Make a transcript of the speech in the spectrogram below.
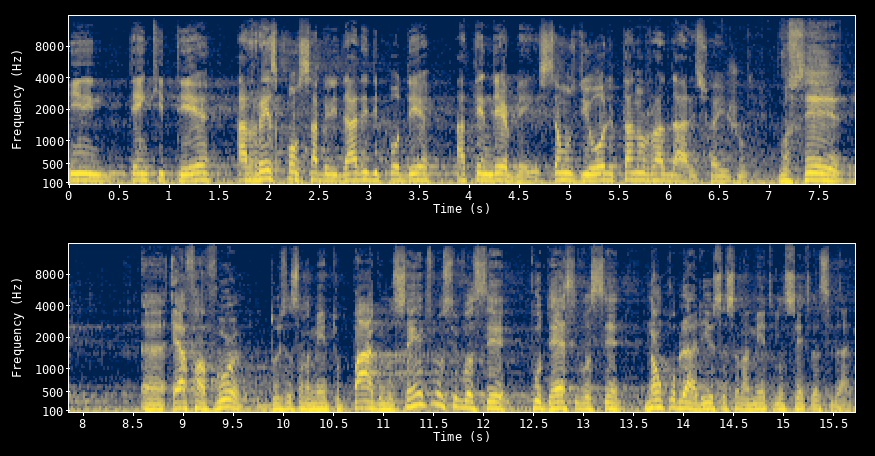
e tem que ter a responsabilidade de poder atender bem. Estamos de olho, está no radar isso aí, Ju. Você é a favor do estacionamento pago no centro ou se você pudesse, você não cobraria o estacionamento no centro da cidade?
